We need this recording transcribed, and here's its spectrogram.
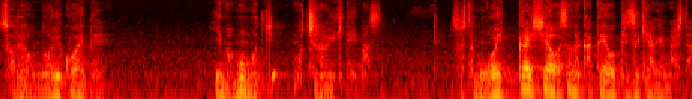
それを乗り越えて今ももちもちろん生きています。そしてもう一回幸せな家庭を築き上げました。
